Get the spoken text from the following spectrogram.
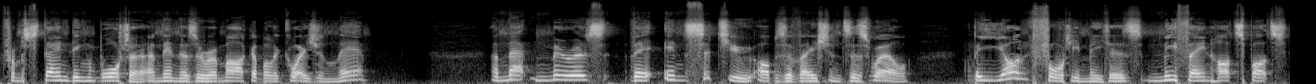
from standing water, and then there's a remarkable equation there. And that mirrors their in situ observations as well. Beyond 40 meters, methane hotspots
